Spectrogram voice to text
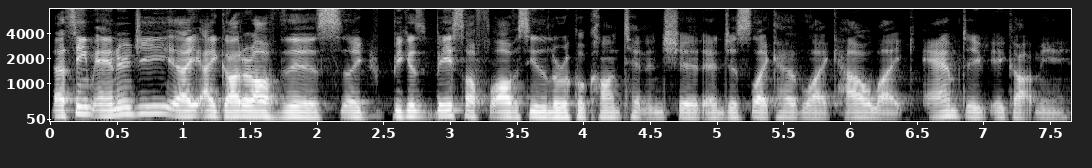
that same energy. I, I got it off this, like, because based off obviously the lyrical content and shit, and just like have like how like amped it, it got me.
